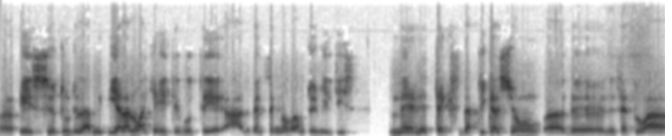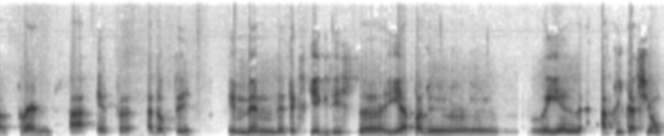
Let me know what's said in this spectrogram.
euh, et surtout de la. Il y a la loi qui a été votée à- le 25 novembre 2010, mais les textes d'application euh, de, cette loi traînent à être adoptés et même les textes qui existent, euh, il n'y a pas de réelle application.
